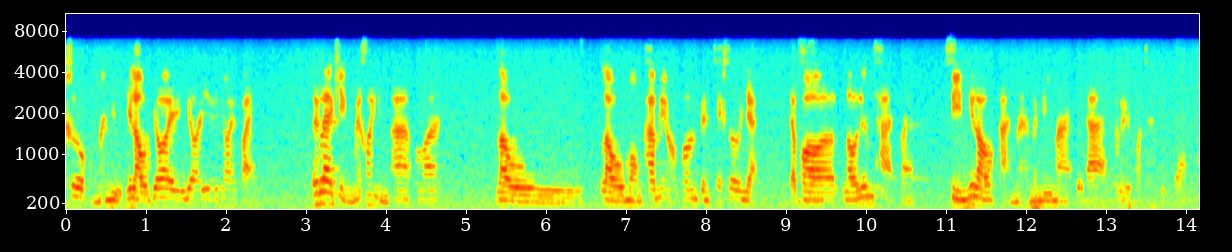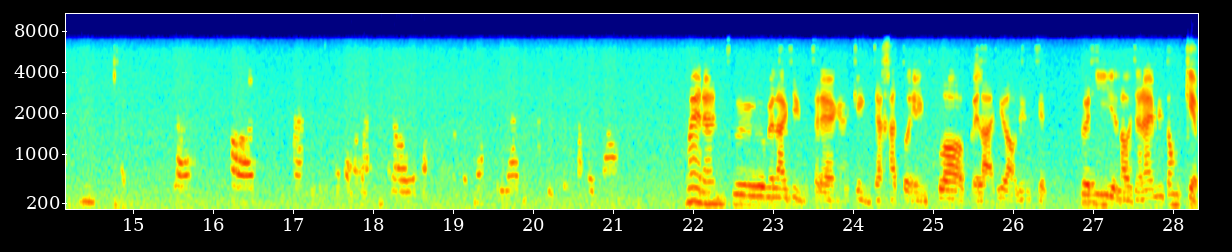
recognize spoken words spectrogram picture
เคิลของมันอยู่ที่เราย่อยย่อยย่อยย่อยไปแรกๆเก่งไม่ค่อยเห็นภาพเพราะว่าเราเรามองภาพไม่ออกเพราะมันเป็นไซเคิลใหญ่ แต่พอเราเริ่มถ่ายไปซีนที่เราผ่านมามันรีมายไปได้ ก็เลยพอจะติดได้แล้วพอทางแต่ละวันเราออกมาเป็นว่าคือว่าเป็นกับเป็นเจ้าไม่นะคือเวลาเก่งแสดงอะเก่งจะคัดตัวเองรอบเวลาที่เราเล่นเสร็จ เพื่อที่เราจะได้ไม่ต้องเก็บ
